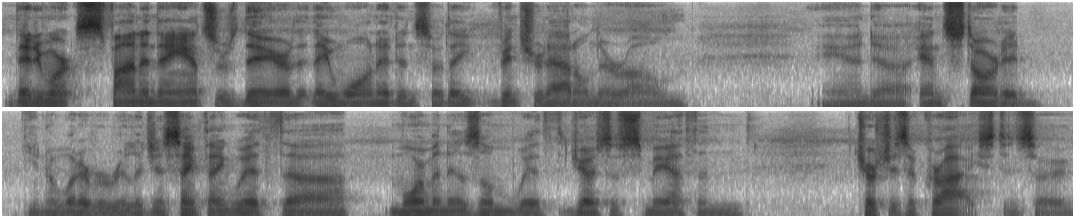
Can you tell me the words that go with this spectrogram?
They weren't finding the answers there that they wanted, and so they ventured out on their own, and uh, and started, you know, whatever religion. Same thing with uh, Mormonism, with Joseph Smith and Churches of Christ, and so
